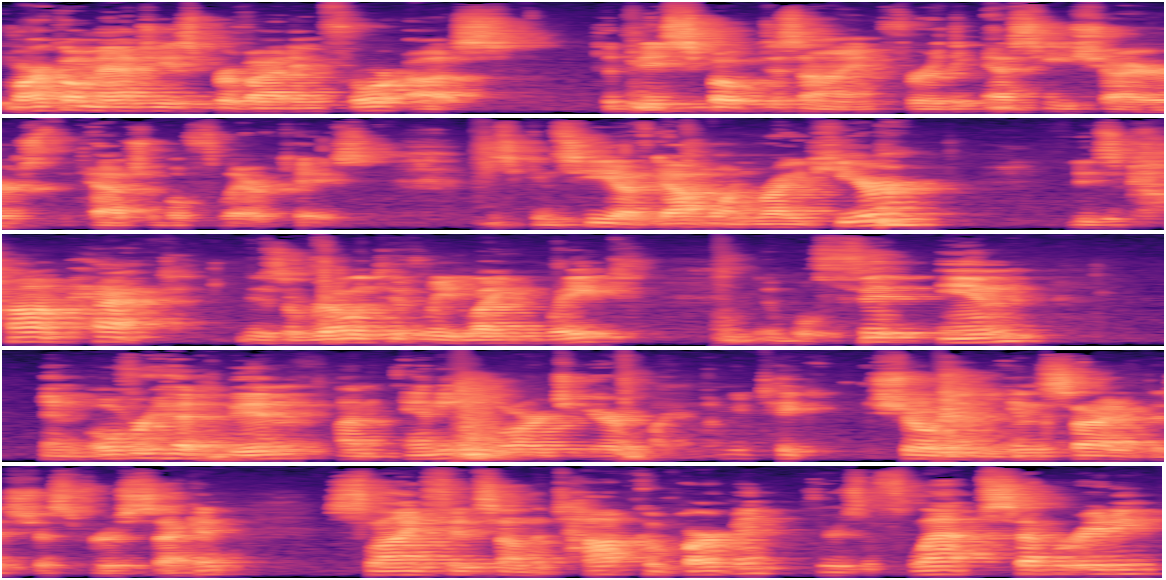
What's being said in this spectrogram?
Marco Maggi is providing for us the bespoke design for the SE Shires detachable flare case. As you can see, I've got one right here. It is compact. It is a relatively lightweight. It will fit in an overhead bin on any large airplane. Let me take show you the inside of this just for a second. Slide fits on the top compartment. There's a flap separating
